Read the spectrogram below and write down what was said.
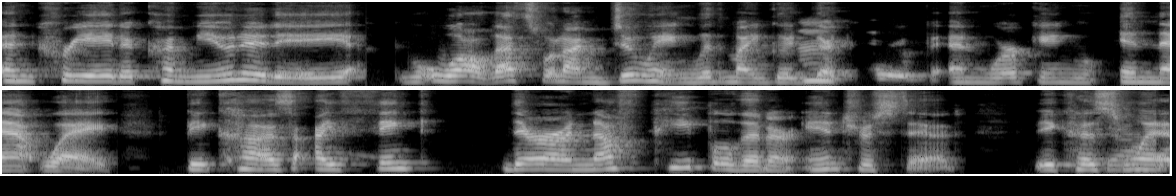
and create a community well that's what i'm doing with my good mm. gut group and working in that way because I think there are enough people that are interested. Because yeah. when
